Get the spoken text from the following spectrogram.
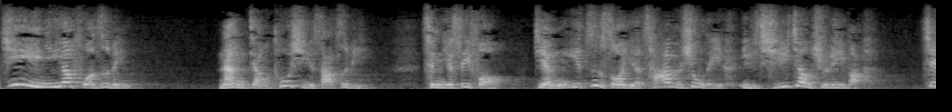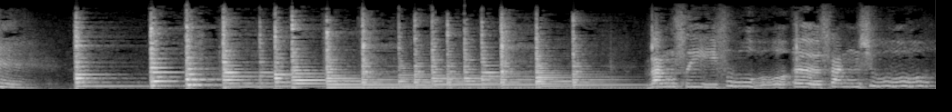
建议你要佛子病，能叫托西沙之病，趁你随佛，将一至少也差五兄弟一起叫去了吧。这王师傅二三兄。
